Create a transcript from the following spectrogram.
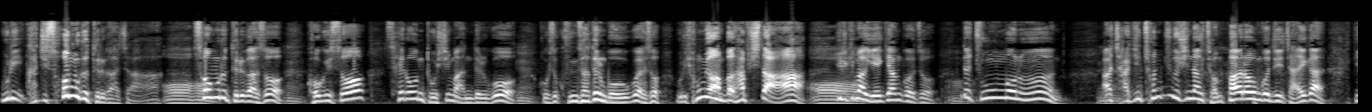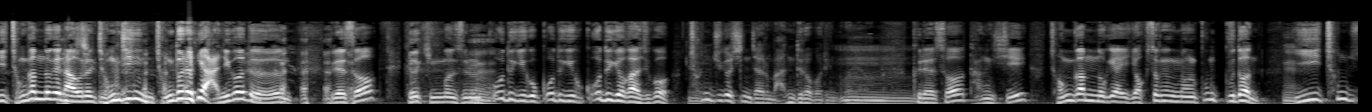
우리 같이 섬으로 들어가자. 어허. 섬으로 들어가서 예. 거기서 새로운 도시 만들고 예. 거기서 군사들 모으고 해서 우리 혁명 한번 합시다. 어. 이렇게 막 얘기한 거죠. 근데 주문모는 아, 자기 천주교 신앙 전파하러 온 거지. 자기가 이 정감록에 나오는 정진, 정도령이 아니거든. 그래서 그 김건수는 네. 꼬드기고 꼬드기고 꼬드겨 가지고 천주교 신자로 만들어 버린 거예요. 음. 그래서 당시 정감록의 역성혁명을 꿈꾸던 네. 이 천주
